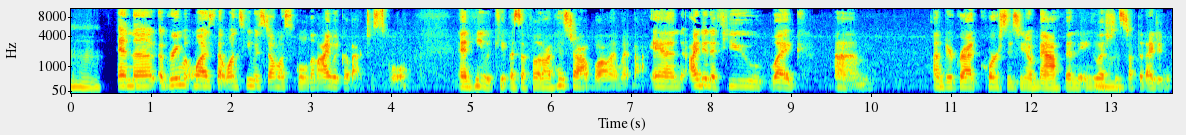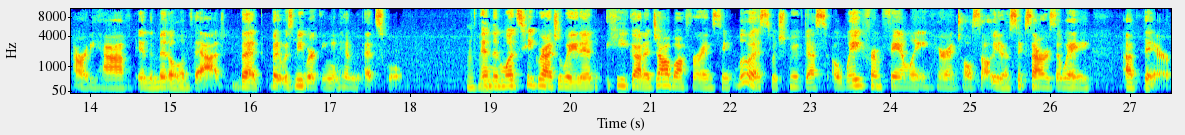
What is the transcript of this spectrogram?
Mm-hmm. And the agreement was that once he was done with school, then I would go back to school and he would keep us afloat on his job while I went back. And I did a few like um, undergrad courses, you know, math and English mm-hmm. and stuff that I didn't already have in the middle of that. But but it was me working and him at school. Mm-hmm. And then once he graduated, he got a job offer in St. Louis, which moved us away from family here in Tulsa, you know, six hours away up there.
